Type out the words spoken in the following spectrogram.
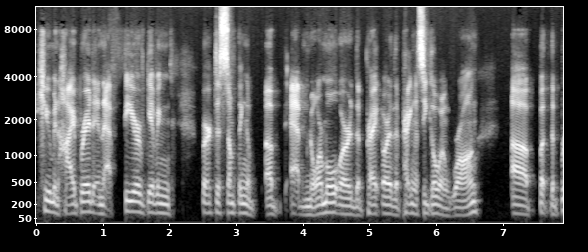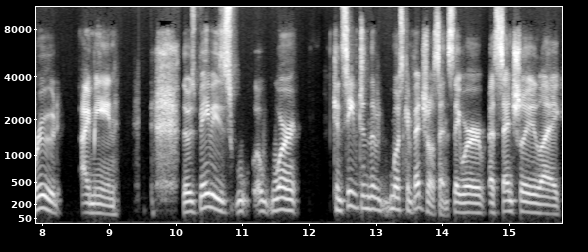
human hybrid and that fear of giving birth to something ab- ab- abnormal or the preg- or the pregnancy going wrong. Uh, but the brood, I mean, those babies w- weren't conceived in the most conventional sense. They were essentially like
